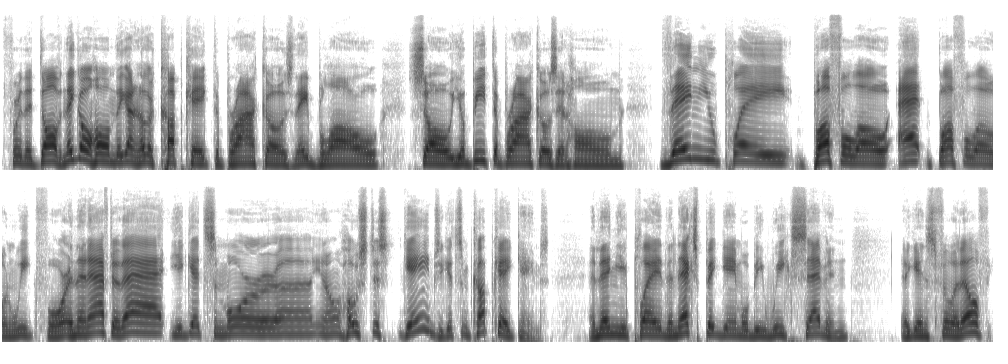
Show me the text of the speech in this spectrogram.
for the Dolphins. They go home, they got another cupcake, the Broncos, they blow. So you'll beat the Broncos at home. Then you play Buffalo at Buffalo in week four. And then after that, you get some more, uh, you know, hostess games. You get some cupcake games. And then you play the next big game will be week seven against Philadelphia.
